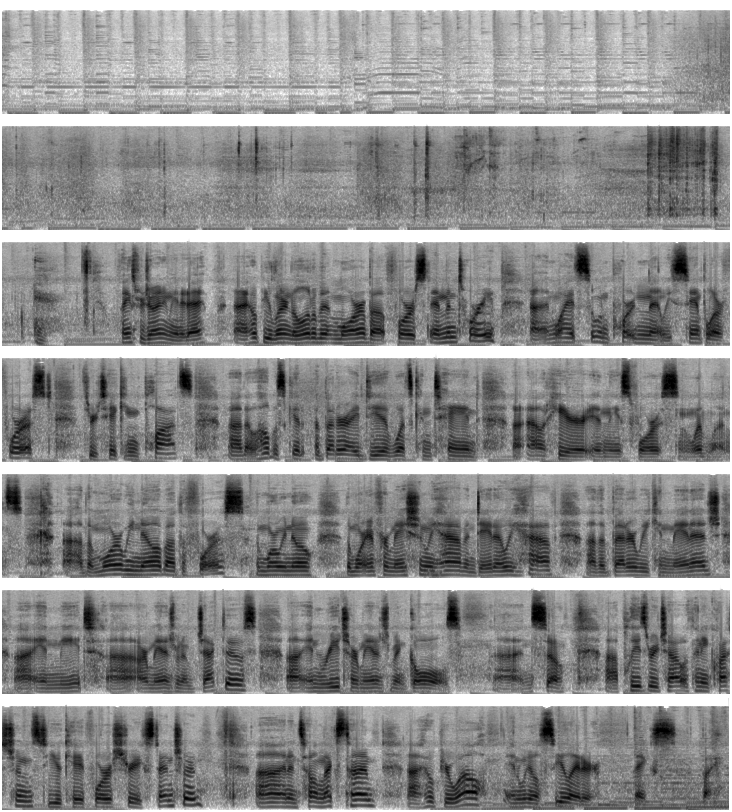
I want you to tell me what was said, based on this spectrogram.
Thanks for joining me today. I hope you learned a little bit more about forest inventory uh, and why it's so important that we sample our forest through taking plots uh, that will help us get a better idea of what's contained uh, out here in these forests and woodlands. Uh, the more we know about the forest, the more we know, the more information we have and data we have, uh, the better we can manage uh, and meet our management objectives and reach our management goals. and so please reach out with any questions to UK Forestry Extension uh, and until next time, I hope you're well, and we'll see you later. Thanks. Bye.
